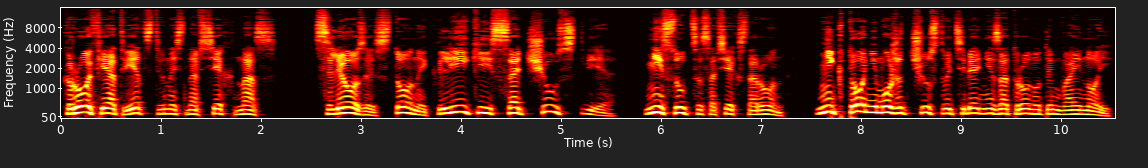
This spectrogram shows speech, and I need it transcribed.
Кровь и ответственность на всех нас, Слезы, стоны, клики сочувствия несутся со всех сторон. Никто не может чувствовать себя незатронутым войной.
